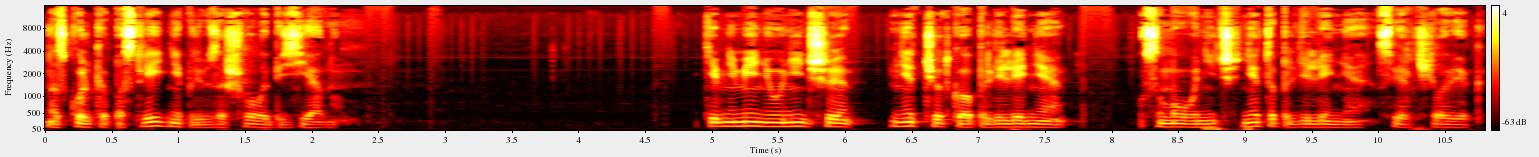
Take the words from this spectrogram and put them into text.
насколько последний превзошел обезьяну. Тем не менее, у Ницше нет четкого определения, у самого Ницше нет определения сверхчеловека.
